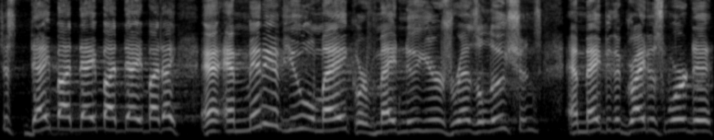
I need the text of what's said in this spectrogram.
Just day by day by day by day. And, and, many of you will make or have made New Year's resolutions, and maybe the greatest word to,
